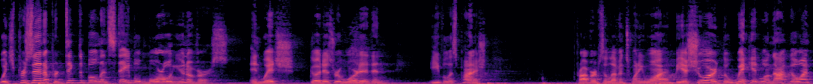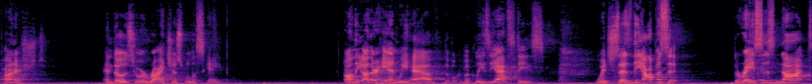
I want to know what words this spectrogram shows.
which present a predictable and stable moral universe in which good is rewarded and evil is punished. Proverbs 11:21 Be assured the wicked will not go unpunished and those who are righteous will escape. On the other hand, we have the book of Ecclesiastes, which says the opposite. The race is not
